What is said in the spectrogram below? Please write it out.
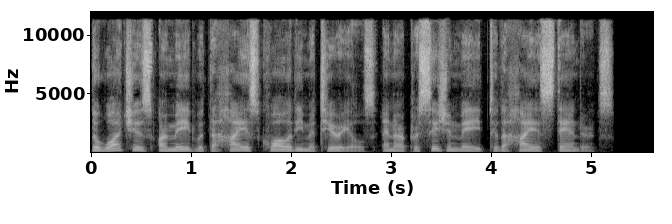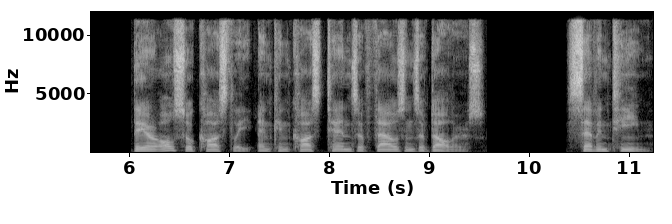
The watches are made with the highest quality materials and are precision made to the highest standards. They are also costly and can cost tens of thousands of dollars. 17.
